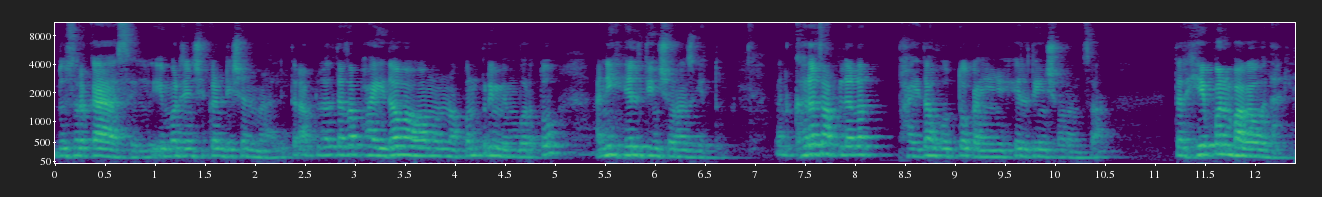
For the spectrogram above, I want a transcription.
दुसरं काय असेल इमर्जन्सी कंडिशन मिळाली तर आपल्याला त्याचा फायदा व्हावा म्हणून आपण प्रीमियम भरतो आणि हेल्थ इन्शुरन्स घेतो. पण खरंच आपल्याला फायदा होतो का हेल्थ इन्शुरन्सचा तर हे पण बघावं लागेल.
